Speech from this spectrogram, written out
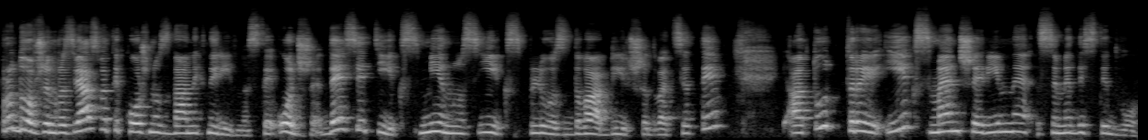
Продовжуємо розв'язувати кожну з даних нерівностей. Отже, 10х мінус х плюс 2 більше 20, а тут 3х менше рівне 72.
